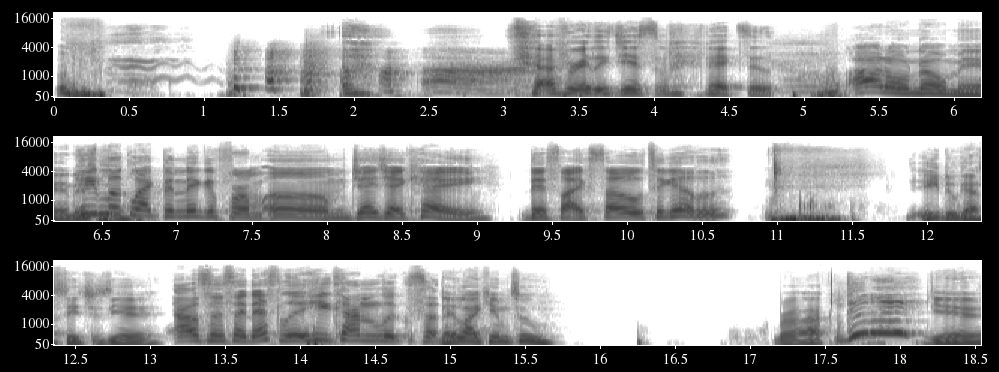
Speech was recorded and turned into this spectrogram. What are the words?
I really just went back to. I don't know, man. He looked like the nigga from um JJK that's like sewed together. he do got stitches. Yeah, I was gonna say that's li- he kind of looks. they like him too, bro. I, Do they? yeah,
